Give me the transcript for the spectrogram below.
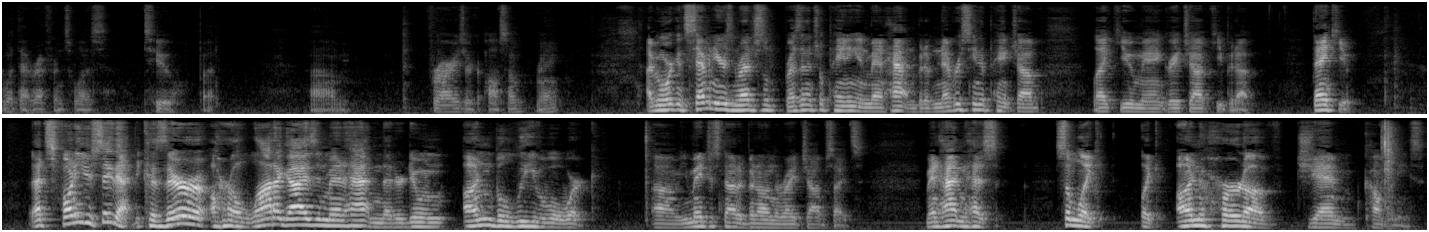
what that reference was too, but um, Ferraris are awesome, right? I've been working seven years in residential painting in Manhattan, but have never seen a paint job like you, man. Great job, keep it up. Thank you. That's funny you say that because there are a lot of guys in Manhattan that are doing unbelievable work. Um, you may just not have been on the right job sites. Manhattan has some like like unheard of gem companies,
